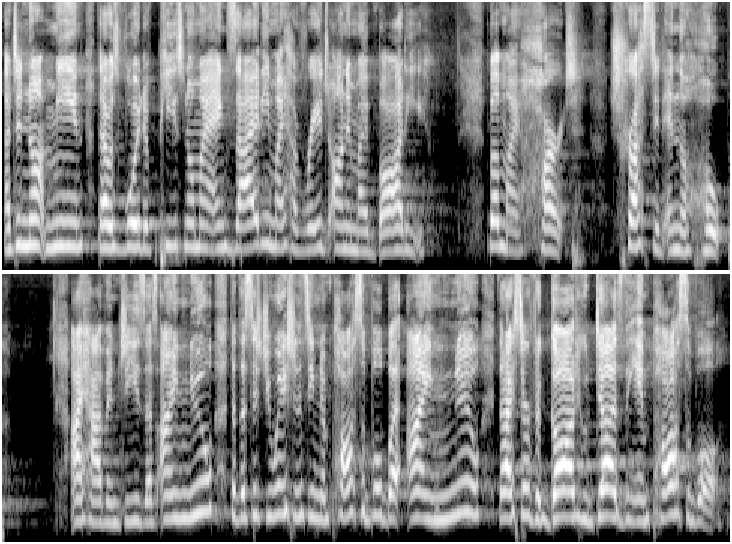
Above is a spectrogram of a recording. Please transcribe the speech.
That did not mean that I was void of peace. No, my anxiety might have raged on in my body, but my heart trusted in the hope I have in Jesus. I knew that the situation seemed impossible, but I knew that I served a God who does the impossible.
